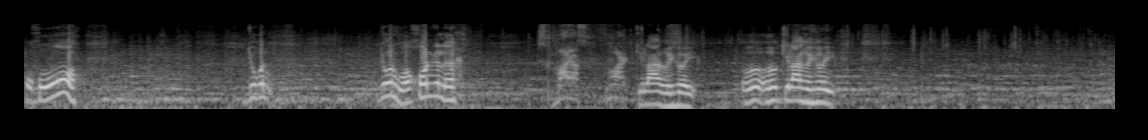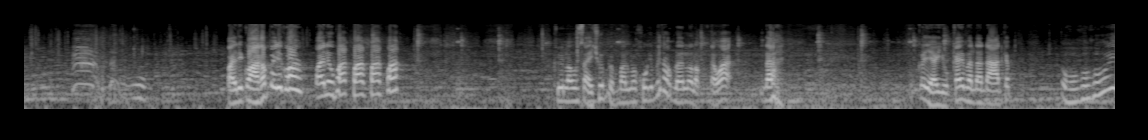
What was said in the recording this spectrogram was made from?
โอ้โห โยน โยนหัวคนกันเลยกีฬาเฮ้ยเฮ้ยเออเออกีฬาเฮ้ยเฮ้ยไปดีกว่าครับไปดีกว่า ไปเร็วพักพักพักพักคือเราใส่ชุดแบบมันมันคงจะไม่ทำอะไรเราหรอกแต่ว่าได้ก็อยากอยู่ใกล้มันนานๆครับ โอ้โหย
